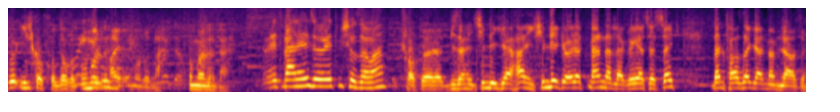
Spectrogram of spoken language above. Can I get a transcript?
Bu ilkokulda okul. Umur, hayır Umurlu'da. Umurlu'da. Öğretmenleriniz öğretmiş o zaman. Çok öyle bize şimdiki hani şimdiki öğretmenlerle kıyas etsek ben fazla gelmem lazım.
